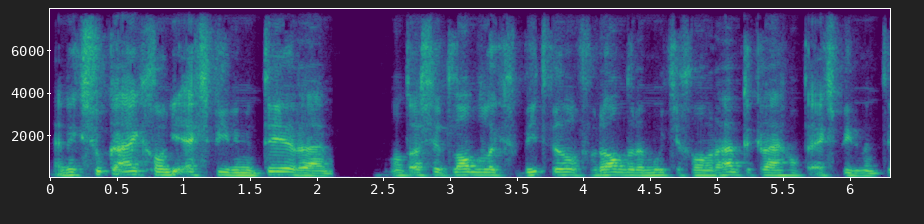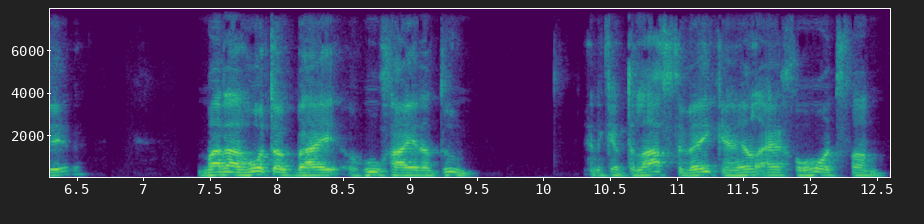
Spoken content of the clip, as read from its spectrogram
En ik zoek eigenlijk gewoon die experimenteerruimte. Want als je het landelijk gebied wil veranderen, moet je gewoon ruimte krijgen om te experimenteren. Maar daar hoort ook bij, hoe ga je dat doen? En ik heb de laatste weken heel erg gehoord van,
